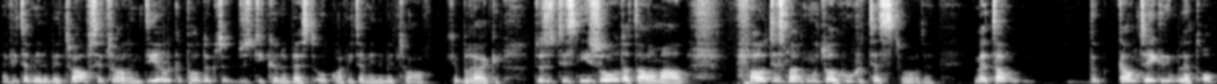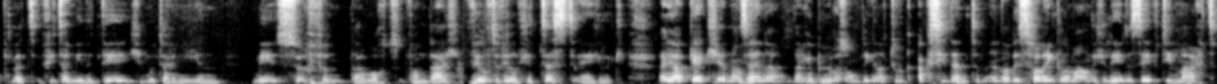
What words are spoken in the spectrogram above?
en vitamine B12 zit vooral in dierlijke producten, dus die kunnen best ook wat vitamine B12 gebruiken. Dus het is niet zo dat het allemaal fout is, maar het moet wel goed getest worden. Met dan de kanttekening, let op met vitamine D, je moet daar niet in mee surfen. Daar wordt vandaag veel te veel getest eigenlijk. En ja, kijk, en dan, zijn er, dan gebeuren zo'n dingen natuurlijk, accidenten. En dat is van enkele maanden geleden, 17 maart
